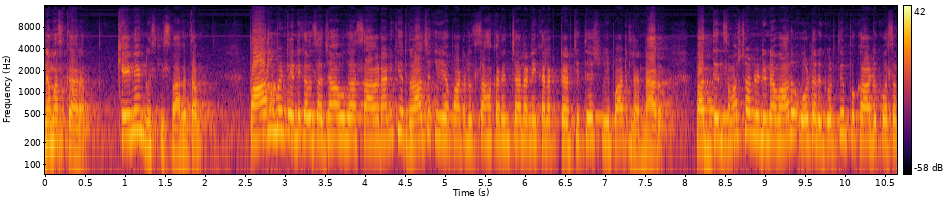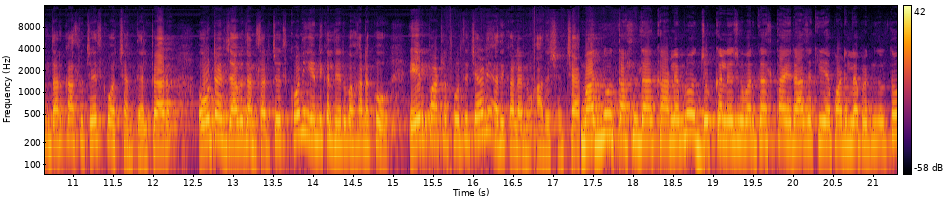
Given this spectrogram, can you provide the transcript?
నమస్కారం. కేనే న్యూస్కి స్వాగతం. పార్లమెంట్ ఎన్నికలు సజావుగా సాగడానికి రాజకీయ పార్టీలు సహకరించాలని కలెక్టర్ జితేష్ వి పాటిల్ అన్నారు. పద్దెనిమిది సంవత్సరాలు నిండిన వారు ఓటరు గుర్తింపు కార్డు కోసం దరఖాస్తు చేసుకోవచ్చని తెలిపారు. ఓటర్ జాబితాను సరిచూసుకొని ఎన్నికల నిర్వహణకు ఏర్పాట్లు పూర్తి చేయాలని అధికారులను ఆదేశించారు. మద్ను తహసీల్దార్ కార్యాలయంలో జుక్కల్ నియోజకవర్గ స్థాయి రాజకీయ పార్టీల ప్రతినిధులతో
